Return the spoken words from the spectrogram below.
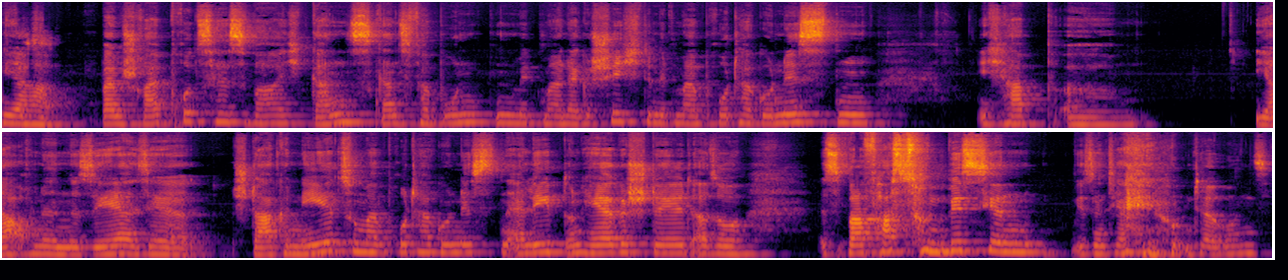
Ja, beim Schreibprozess war ich ganz, ganz verbunden mit meiner Geschichte, mit meinem Protagonisten. Ich habe äh, ja auch eine, eine sehr, sehr starke Nähe zu meinem Protagonisten erlebt und hergestellt. Also es war fast so ein bisschen, wir sind ja hier unter uns,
